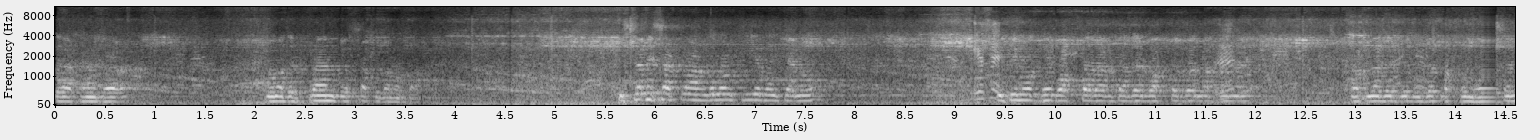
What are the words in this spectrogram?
আকাঙ্ক্ষা আমাদের প্রাণ সচেতনতা ইসলামী ছাত্র আন্দোলন কি এবং কেন? ঠিক আছে। ইতিমধ্যে বক্তারা তাদের বক্তব্যের মাধ্যমে আপনাদেরকে বুঝতে সক্ষম হয়েছেন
